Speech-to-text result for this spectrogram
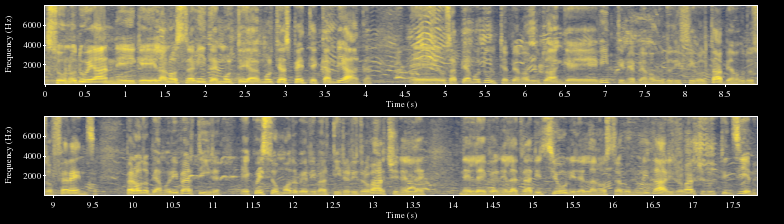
Sono due anni che la nostra vita in molti, molti aspetti è cambiata eh, lo sappiamo tutti, abbiamo avuto anche vittime, abbiamo avuto difficoltà, abbiamo avuto sofferenze, però dobbiamo ripartire e questo è un modo per ripartire, ritrovarci nelle, nelle, nelle, tradizioni della nostra comunità, ritrovarci tutti insieme,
